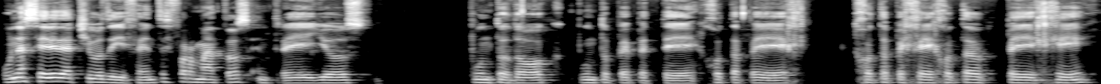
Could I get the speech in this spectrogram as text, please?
una serie de archivos de diferentes formatos, entre ellos .doc, .ppt, JPG, JPG, JPG,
